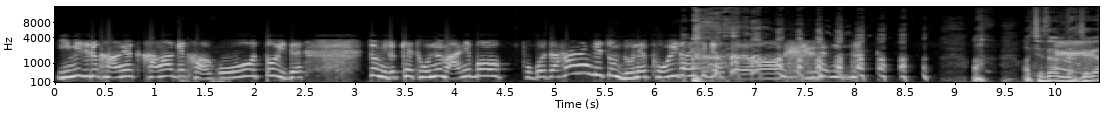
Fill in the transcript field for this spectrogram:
이미지를 강하게 강하게 가고 또 이제 좀 이렇게 돈을 많이 벌 보고자 하는 게 좀 눈에 보이던 시기였어요. 그랬는데 아 죄송합니다. 제가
